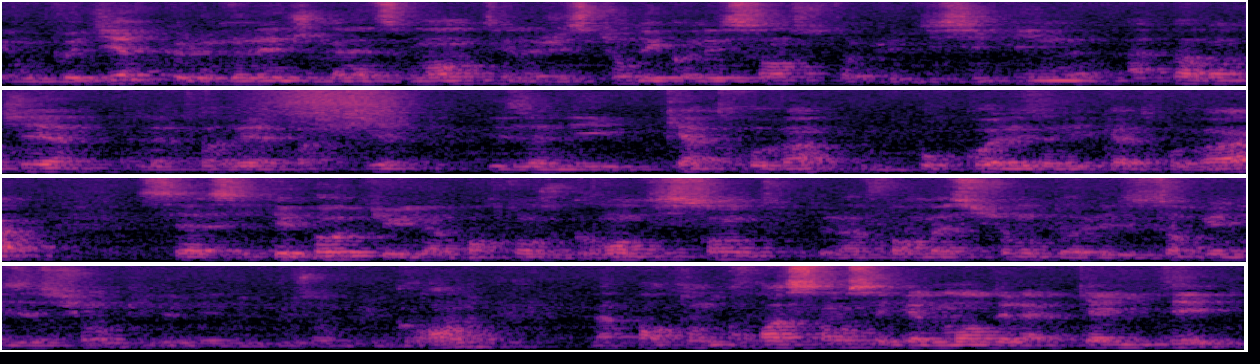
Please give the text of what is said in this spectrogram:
Et on peut dire que le knowledge management et la gestion des connaissances en tant que discipline à part entière, elle apparaît à partir des années 80. Pourquoi les années 80 C'est à cette époque qu'il y a une importance grandissante de l'information dans les organisations qui devenait de plus en plus grande, l'importante croissance également de la qualité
